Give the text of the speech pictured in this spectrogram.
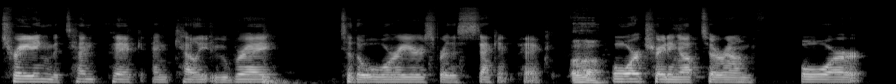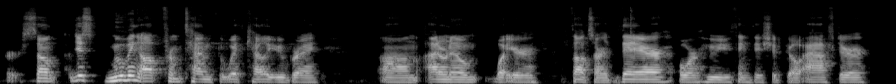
trading the 10th pick and Kelly Oubre to the Warriors for the second pick Uh-huh. or trading up to around four or some just moving up from 10th with Kelly Oubre. Um, I don't know what your thoughts are there or who you think they should go after,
